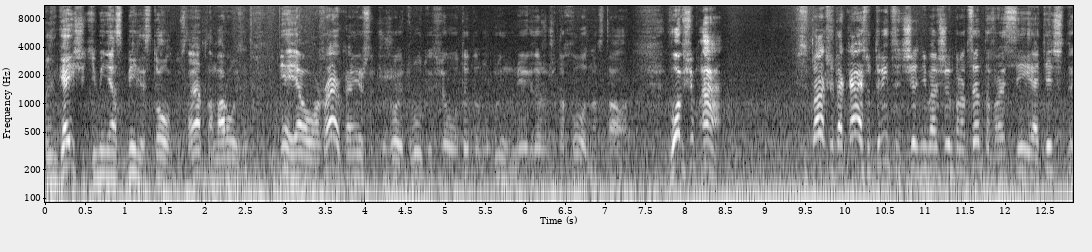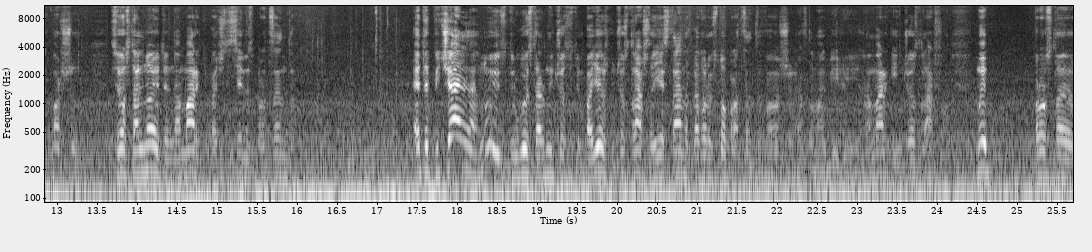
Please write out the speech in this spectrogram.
Блин, гаишники меня сбили с толку, стоят на морозе. Не, я уважаю, конечно, чужой труд и все вот это, ну, блин, мне даже что-то холодно стало. В общем, а, ситуация такая, что 30 с небольшим процентов России отечественных машин. Все остальное это иномарки, почти 70 процентов. Это печально, ну и с другой стороны, что с этим поделаешь, ничего страшного. Есть страны, в которых 100% ваши автомобили и иномарки, ничего страшного. Мы просто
